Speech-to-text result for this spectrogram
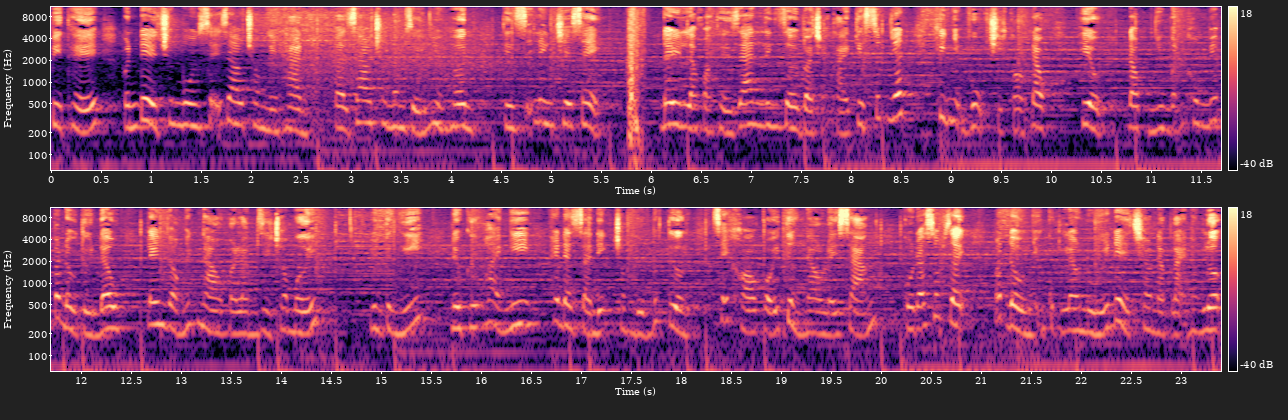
Vì thế, vấn đề chuyên môn sẽ giao cho người Hàn và giao cho nam giới nhiều hơn, tiến sĩ Linh chia sẻ. Đây là khoảng thời gian Linh rơi vào trạng thái kiệt sức nhất khi nhiệm vụ chỉ có đọc, hiểu, đọc nhưng vẫn không biết bắt đầu từ đâu, lên vào ngách nào và làm gì cho mới. Linh từng nghĩ nếu cứ hoài nghi hay đặt giả định trong bốn bức tường sẽ khó có ý tưởng nào lấy sáng. Cô đã sốc dậy, bắt đầu những cuộc leo núi để trao nạp lại năng lượng.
